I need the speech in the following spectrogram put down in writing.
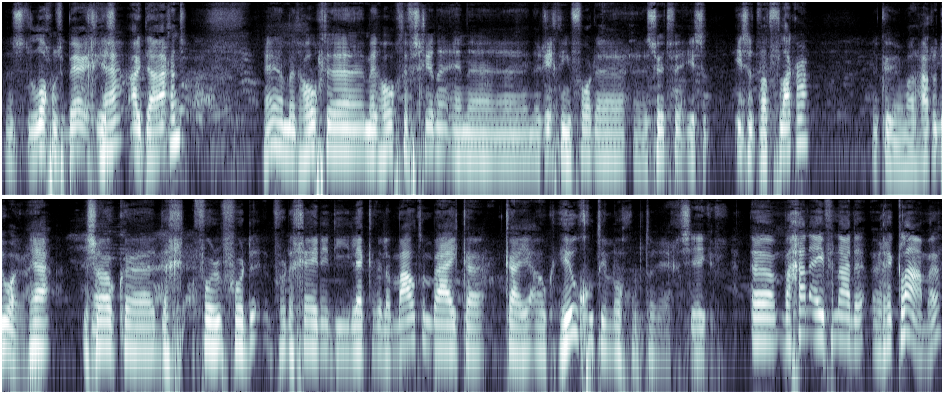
Dus de Lochemse berg is ja. uitdagend. Hè, met, hoogte, met hoogteverschillen. En de richting voor de Zutphen is het, is het wat vlakker. Dan kun je wat harder doorrijden. Ja. Dus ook uh, de, voor, voor, de, voor degene die lekker willen mountainbiken, kan je ook heel goed in Lochem terecht. Zeker. Uh, we gaan even naar de reclame.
